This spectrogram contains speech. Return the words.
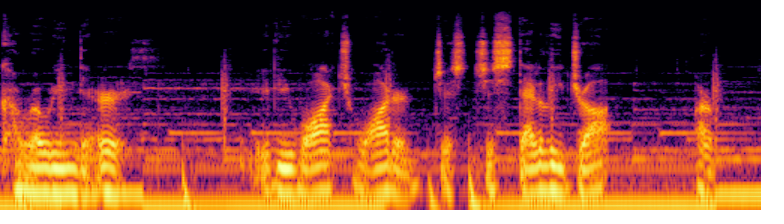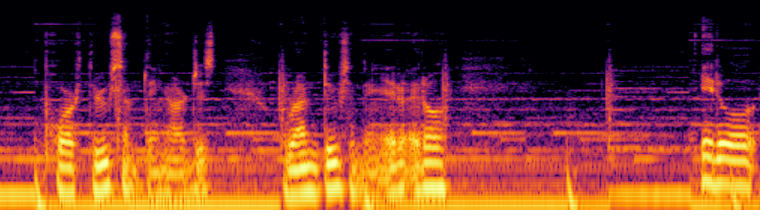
corroding the earth. If you watch water just just steadily drop or pour through something or just run through something, it'll it'll it'll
